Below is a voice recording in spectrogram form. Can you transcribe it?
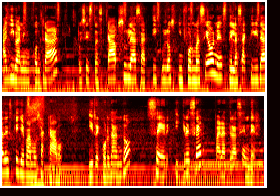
Allí van a encontrar pues estas cápsulas, artículos, informaciones de las actividades que llevamos a cabo. Y recordando, ser y crecer para trascender.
